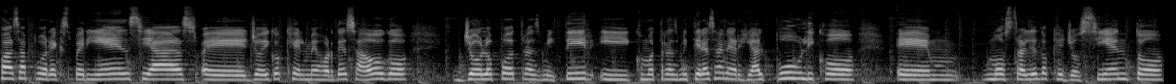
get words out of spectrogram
pasa por experiencias, eh, yo digo que el mejor desahogo yo lo puedo transmitir y como transmitir esa energía al público, em, mostrarles lo que yo siento,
